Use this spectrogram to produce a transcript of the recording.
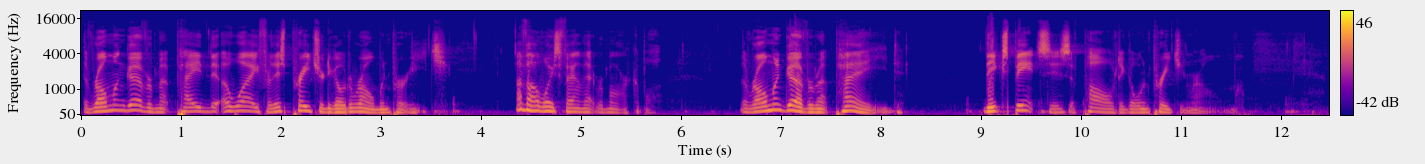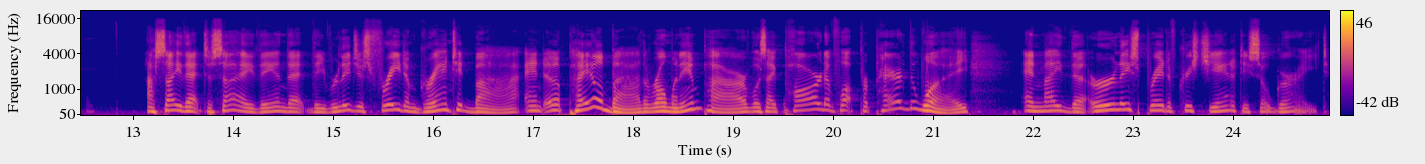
the Roman government paid a way for this preacher to go to Rome and preach. I've always found that remarkable. The Roman government paid the expenses of Paul to go and preach in Rome. I say that to say then that the religious freedom granted by and upheld by the Roman Empire was a part of what prepared the way and made the early spread of Christianity so great.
